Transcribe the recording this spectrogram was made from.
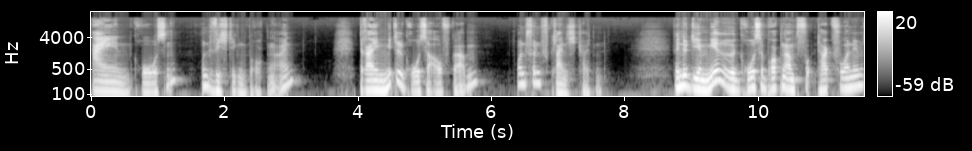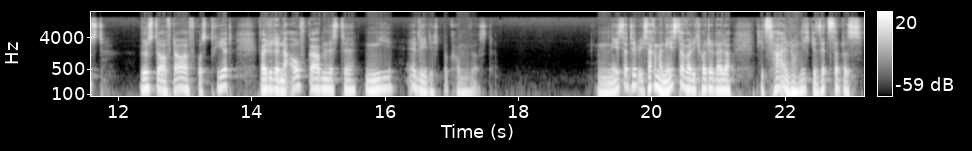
einen großen und wichtigen Brocken ein drei mittelgroße Aufgaben und fünf Kleinigkeiten. Wenn du dir mehrere große Brocken am Tag vornimmst, wirst du auf Dauer frustriert, weil du deine Aufgabenliste nie erledigt bekommen wirst. Nächster Tipp, ich sage mal nächster, weil ich heute leider die Zahlen noch nicht gesetzt habe, das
